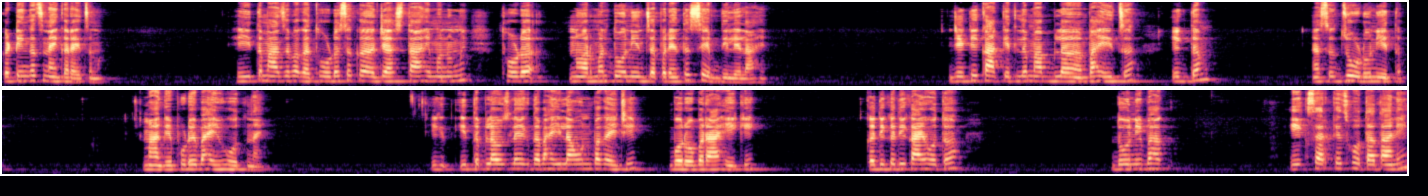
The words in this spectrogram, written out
कटिंगच नाही करायचं मग. हे इथं माझं बघा थोडंसं क जास्त आहे म्हणून मी थोडं नॉर्मल दोन इंचापर्यंत सेप दिलेलं आहे. जे की काकेतलं माप ब्ल बाहीचं एकदम असं जोडून येतं. मागे पुढे बाही होत नाही. इथं ब्लाऊजला एकदा बाही लावून बघायची बरोबर आहे की? कधी कधी काय होतं दोन्ही भाग एकसारखेच होतात आणि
